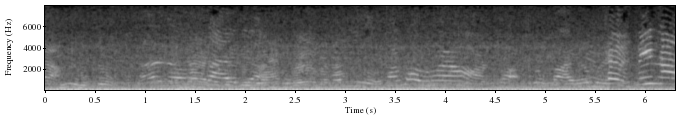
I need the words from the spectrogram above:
อะ นี่นกแก้ว เห็นนี่นะ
